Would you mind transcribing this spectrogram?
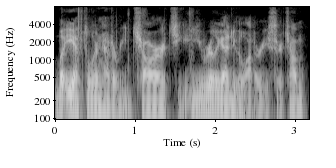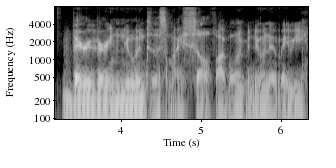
But you have to learn how to read charts. You, you really got to do a lot of research. I'm very, very new into this myself. I've only been doing it maybe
